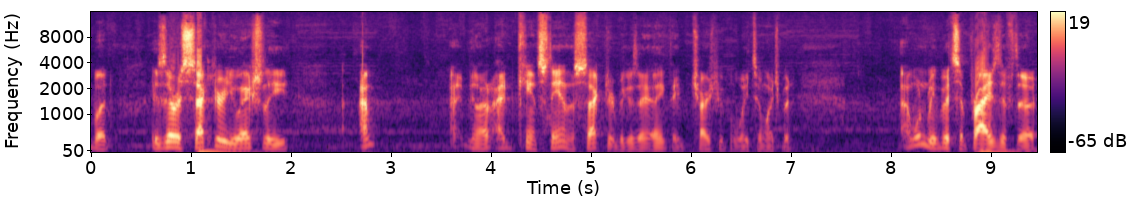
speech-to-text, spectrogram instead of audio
but is there a sector you actually? I'm, I, you know, I can't stand the sector because I think they charge people way too much. But I wouldn't be a bit surprised if the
